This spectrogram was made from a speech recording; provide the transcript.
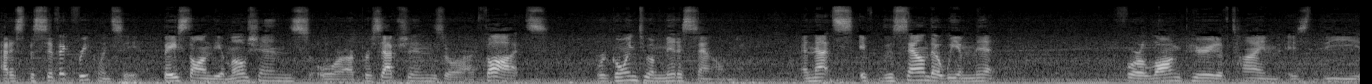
at a specific frequency based on the emotions or our perceptions or our thoughts, we're going to emit a sound. And that's if the sound that we emit for a long period of time is the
